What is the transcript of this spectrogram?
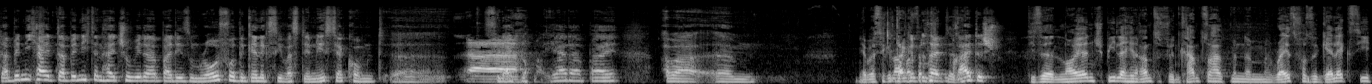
Da bin ich halt, da bin ich dann halt schon wieder bei diesem Roll for the Galaxy, was demnächst ja kommt, äh, ah. vielleicht noch mal eher dabei. Aber ähm, ja, aber ist ja genau, da gibt es halt ein breites diese neuen Spieler hier ranzuführen, kannst du halt mit einem Race for the Galaxy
